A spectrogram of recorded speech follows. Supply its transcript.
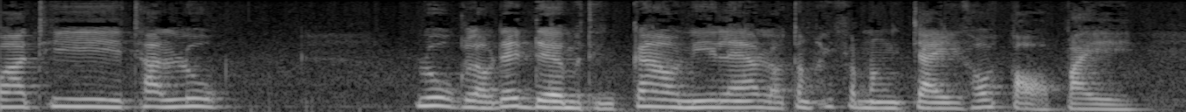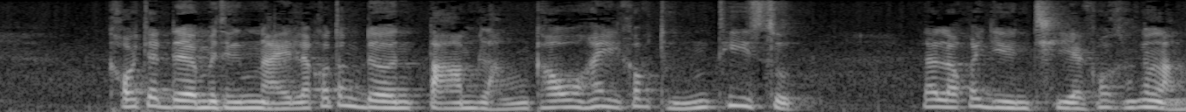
ว่าที่ถ้าลูกลูกเราได้เดินมาถึงก้าวนี้แล้ว เราต้องให้กำลังใจเขาต่อไป เขาจะเดินไปถึงไหน แล้วก็ต้องเดินตามหลังเขาให้เขาถึงที่สุด แล้วเราก็ยืนเชียร์เขาข้างหลัง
